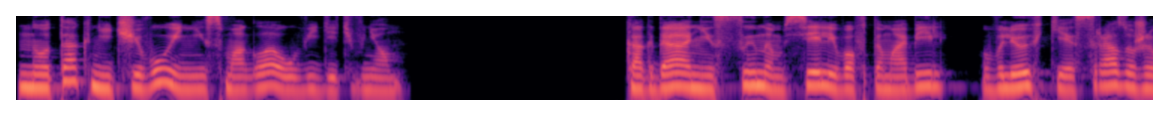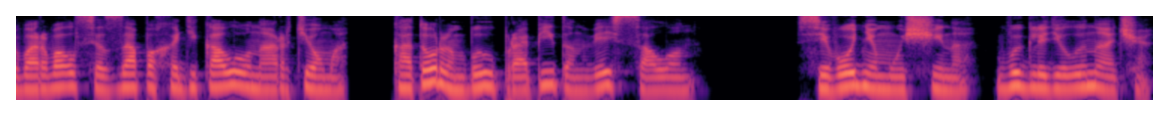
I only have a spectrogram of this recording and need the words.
но так ничего и не смогла увидеть в нем. Когда они с сыном сели в автомобиль, в легкие сразу же ворвался запах одеколона Артема, которым был пропитан весь салон. Сегодня мужчина выглядел иначе.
